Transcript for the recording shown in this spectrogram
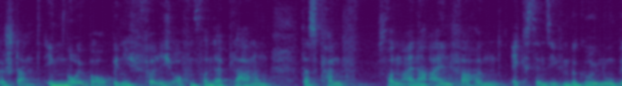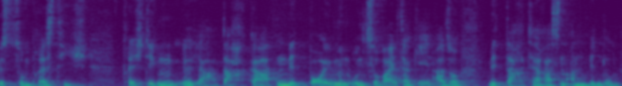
Bestand. Im Neubau bin ich völlig offen von der Planung. Das kann von einer einfachen extensiven Begrünung bis zum Prestige trächtigen äh, ja, Dachgarten mit Bäumen und so weiter gehen, also mit Dachterrassenanbindung.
